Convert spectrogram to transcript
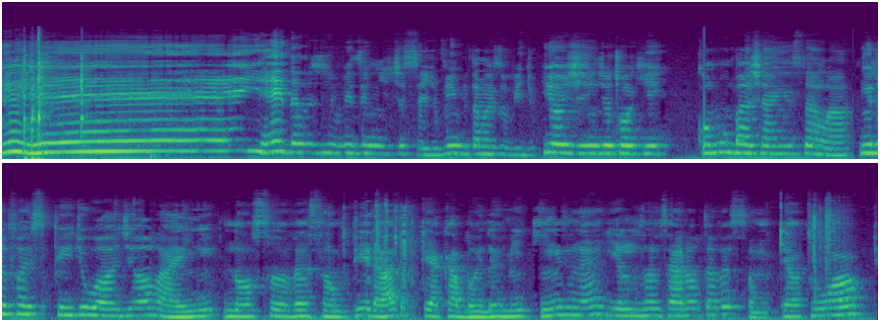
Hey, hey, hey, hey, seja bem-vindo a mais um vídeo. E hoje, gente, eu tô aqui como baixar e instalar Need for Speed World Online, nossa versão pirata, porque acabou em 2015, né? E eles lançaram outra versão, que é o Swap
